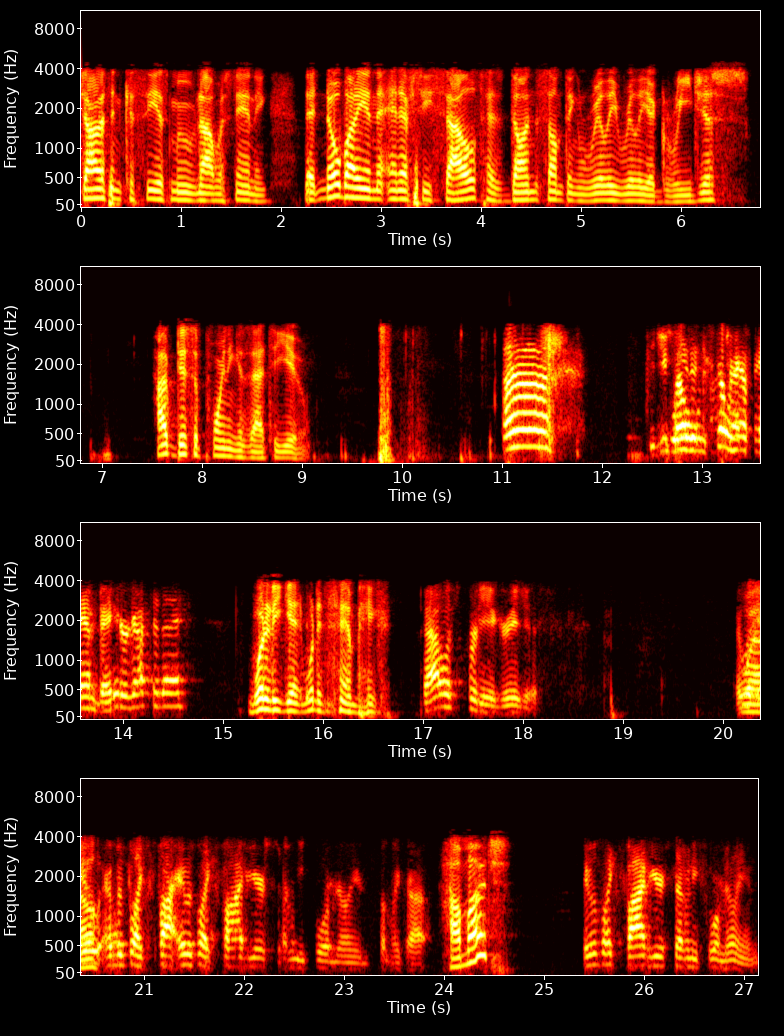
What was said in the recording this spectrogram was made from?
Jonathan Casillas move notwithstanding, that nobody in the NFC South has done something really, really egregious. How disappointing is that to you? Uh, Did you Well, see the we still contract Sam Baker got today? What did he get? What did Sam Baker? That was pretty egregious. It was, Well- it, it was like five. It was like five years, seventy-four million, something like that. How much? It was like five years, seventy-four million.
